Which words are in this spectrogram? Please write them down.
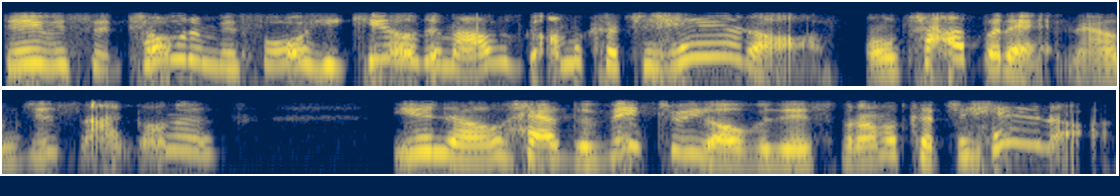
David said, told him before he killed him, I was I'm gonna cut your head off. On top of that, now I'm just not gonna, you know, have the victory over this, but I'm gonna cut your head off.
